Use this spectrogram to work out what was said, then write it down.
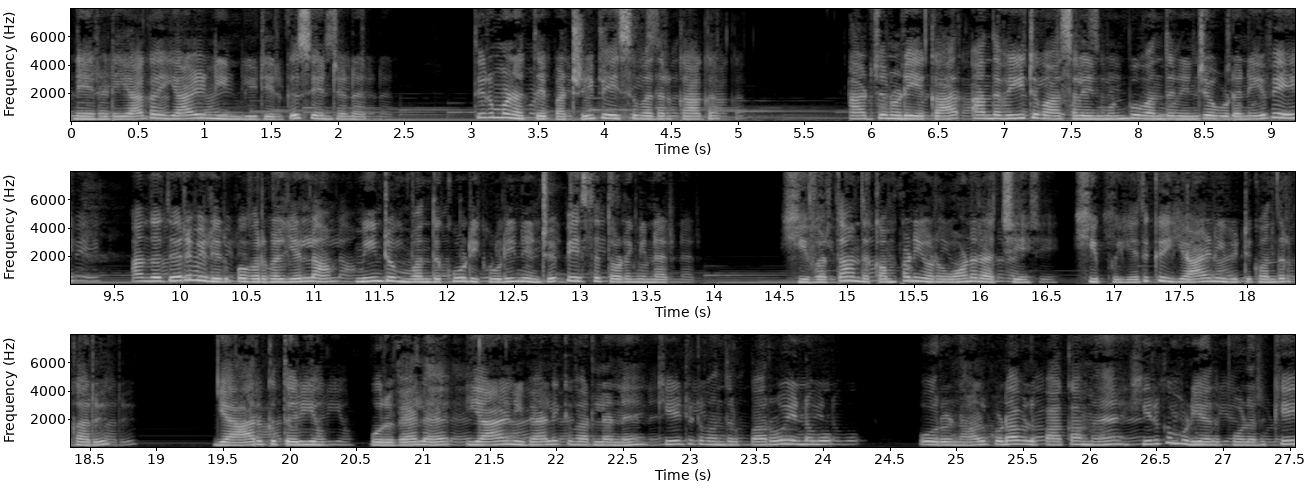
நேரடியாக யாழினியின் வீட்டிற்கு சென்றனர். திருமணத்தை பற்றி பேசுவதற்காக. அர்ஜுனுடைய கார் அந்த வீட்டு வாசலின் முன்பு வந்து நின்ற உடனேவே அந்த தெருவில் இருப்பவர்கள் எல்லாம் மீண்டும் வந்து கூடி கூடி நின்று பேசத் தொடங்கினர். இவர் தான் அந்த கம்பெனியோட ஓனர் ஆச்சு இப்போ எதுக்கு யாழினி வீட்டுக்கு வந்திருக்காரு? யாருக்கு தெரியும். ஒருவேளை யாழினி வேலைக்கு வரலன்னு கேட்டுட்டு வந்திருப்பாரோ என்னவோ. ஒரு நாள் கூட அவளை பார்க்காம இருக்க முடியாது போல இருக்கே.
